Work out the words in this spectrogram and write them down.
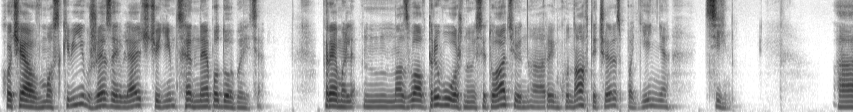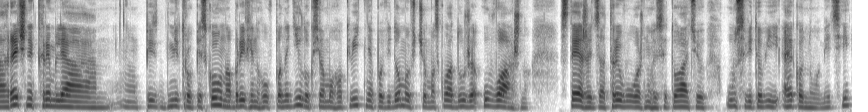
Хоча в Москві вже заявляють, що їм це не подобається. Кремль назвав тривожною ситуацію на ринку нафти через падіння цін. Речник Кремля Дмитро Пісков на брифінгу в понеділок, 7 квітня, повідомив, що Москва дуже уважно стежить за тривожною ситуацією у світовій економіці,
